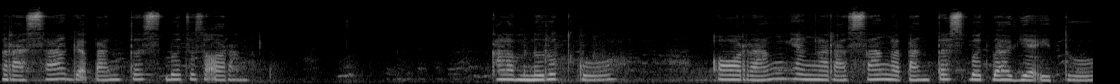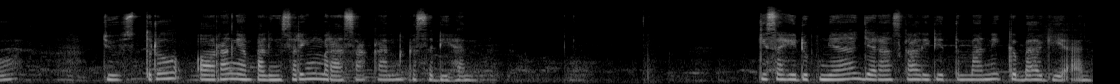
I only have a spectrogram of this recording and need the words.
ngerasa gak pantas buat seseorang. Kalau menurutku, orang yang ngerasa nggak pantas buat bahagia itu justru orang yang paling sering merasakan kesedihan. Kisah hidupnya jarang sekali ditemani kebahagiaan.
